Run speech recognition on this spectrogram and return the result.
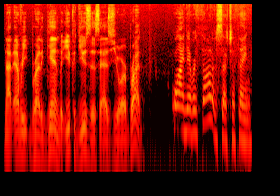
not ever eat bread again, but you could use this as your bread. Well, I never thought of such a thing.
